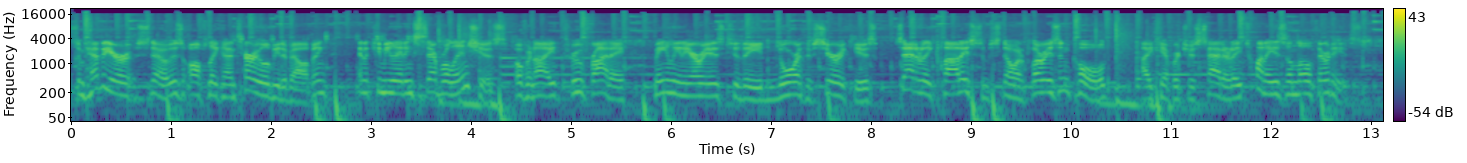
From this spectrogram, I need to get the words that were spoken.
some heavier snows off Lake Ontario will be developing and accumulating several inches overnight through Friday, mainly in areas to the north of Syracuse. Saturday cloudy, some snow and flurries and cold. High temperatures Saturday 20s and low 30s.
